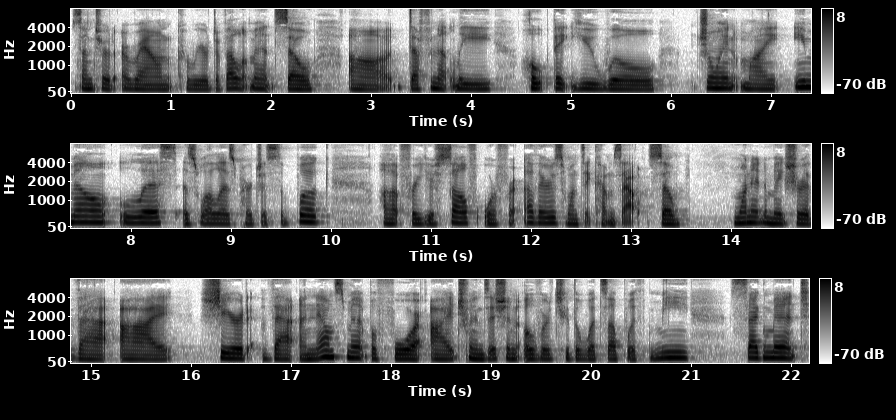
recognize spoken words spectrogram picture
centered around career development. So uh, definitely hope that you will join my email list as well as purchase the book uh, for yourself or for others once it comes out. So wanted to make sure that I shared that announcement before I transition over to the What's Up with Me segment.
